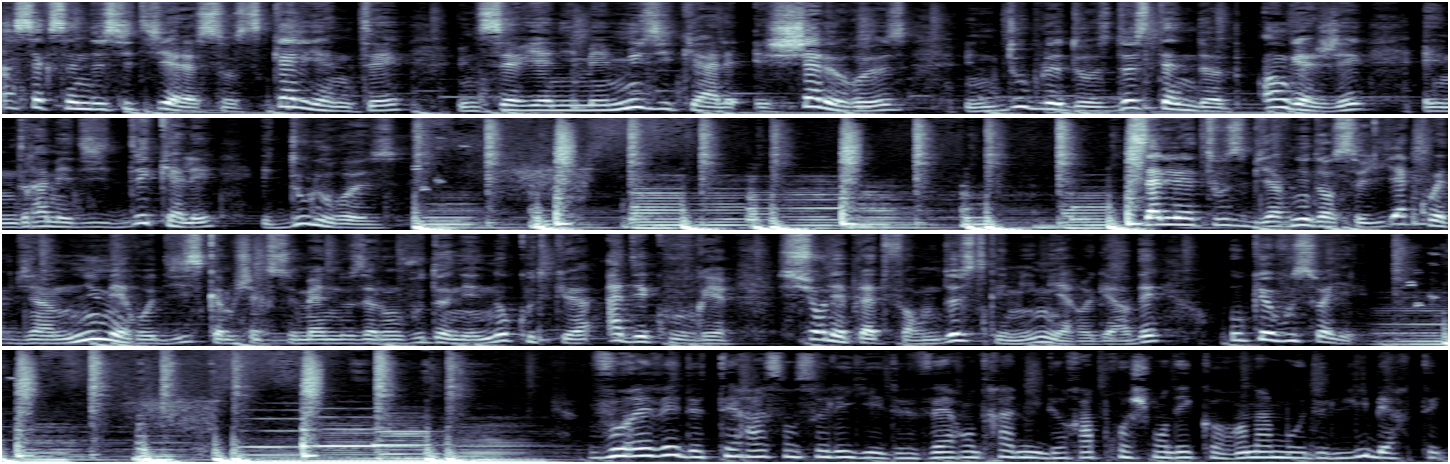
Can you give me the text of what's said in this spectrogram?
Un Sex and City à la sauce caliente, une série animée musicale et chaleureuse, une double dose de stand-up engagé et une dramédie décalée et douloureuse. Salut à tous, bienvenue dans ce Y'a quoi de bien numéro 10. Comme chaque semaine, nous allons vous donner nos coups de cœur à découvrir sur les plateformes de streaming et à regarder où que vous soyez. Vous rêvez de terrasses ensoleillées, de verres entre amis, de rapprochement des corps, en un mot de liberté.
